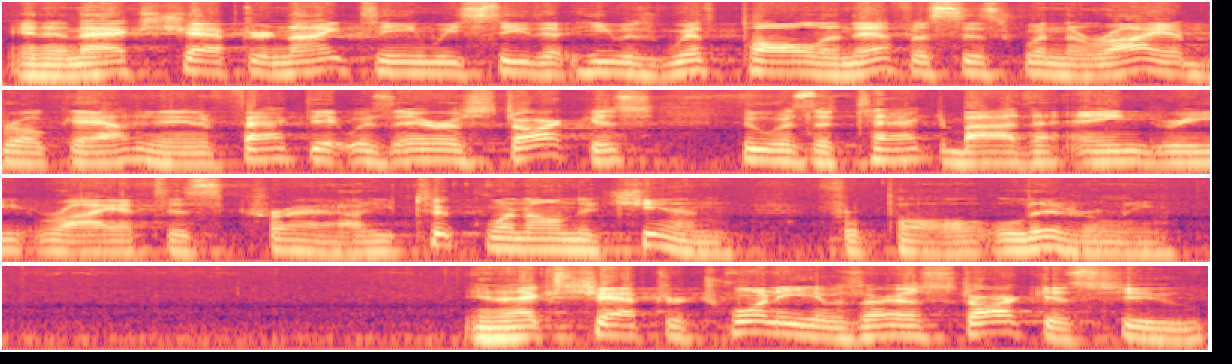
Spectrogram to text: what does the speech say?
And in Acts chapter 19, we see that he was with Paul in Ephesus when the riot broke out. And in fact, it was Aristarchus who was attacked by the angry, riotous crowd. He took one on the chin for Paul, literally. In Acts chapter 20, it was Aristarchus who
